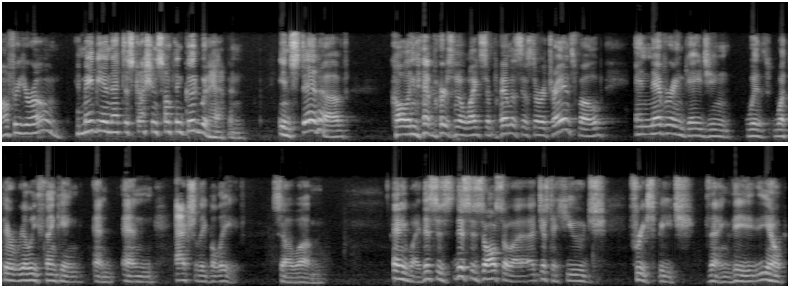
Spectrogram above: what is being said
offer your own. And maybe in that discussion, something good would happen instead of calling that person a white supremacist or a transphobe and never engaging with what they're really thinking and and actually believe. So um, anyway, this is this is also a, just a huge free speech thing. The you know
